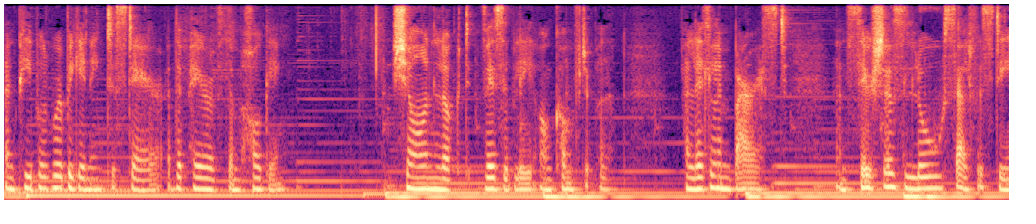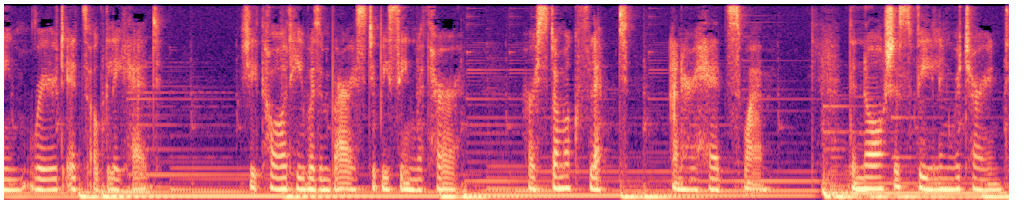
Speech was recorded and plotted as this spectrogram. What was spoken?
and people were beginning to stare at the pair of them hugging. Sean looked visibly uncomfortable, a little embarrassed, and Saoirse's low self esteem reared its ugly head. She thought he was embarrassed to be seen with her. Her stomach flipped and her head swam. The nauseous feeling returned,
